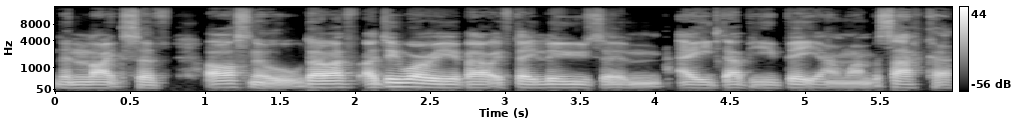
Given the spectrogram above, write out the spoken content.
than the likes of Arsenal. Though I, I do worry about if they lose um, AWB and Wan-Bissaka,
